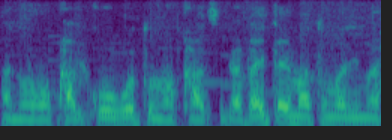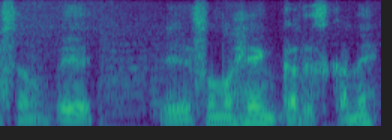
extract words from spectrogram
あの学校ごとの数が大体まとまりましたので、えー、その変化ですかね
